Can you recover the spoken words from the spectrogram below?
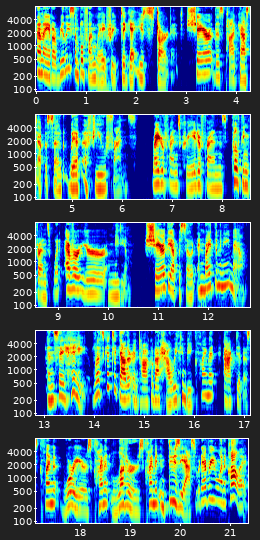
And I have a really simple, fun way for to get you started. Share this podcast episode with a few friends, writer friends, creative friends, quilting friends, whatever your medium. Share the episode and write them an email and say, hey, let's get together and talk about how we can be climate activists, climate warriors, climate lovers, climate enthusiasts, whatever you want to call it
